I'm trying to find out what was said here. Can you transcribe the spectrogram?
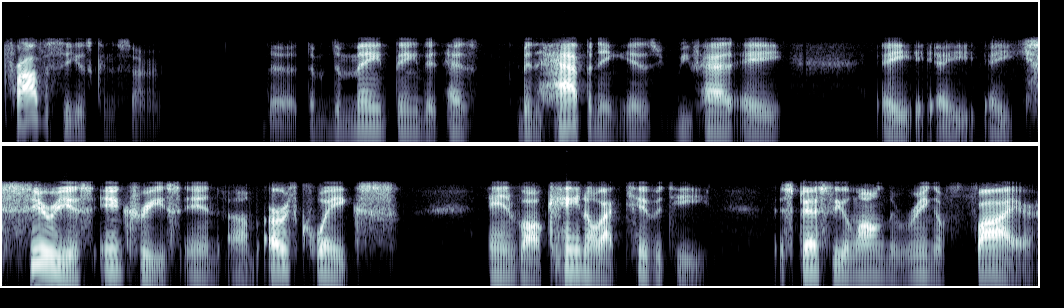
prophecy is concerned, the, the the main thing that has been happening is we've had a a, a, a serious increase in um, earthquakes and volcano activity especially along the Ring of Fire.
